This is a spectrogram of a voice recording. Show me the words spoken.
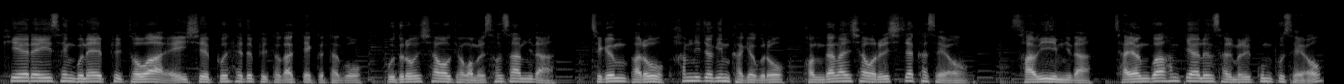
PLA 생분해 필터와 ACF 헤드 필터가 깨끗하고 부드러운 샤워 경험을 선사합니다. 지금 바로 합리적인 가격으로 건강한 샤워를 시작하세요. 4위입니다. 자연과 함께하는 삶을 꿈꾸세요.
